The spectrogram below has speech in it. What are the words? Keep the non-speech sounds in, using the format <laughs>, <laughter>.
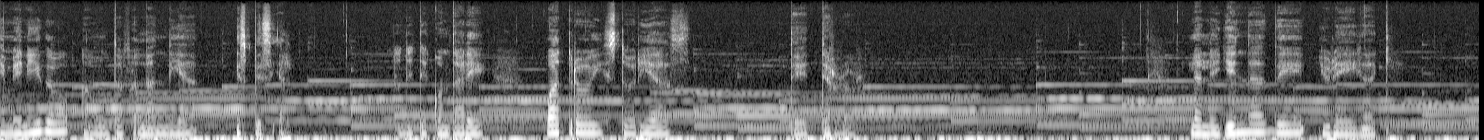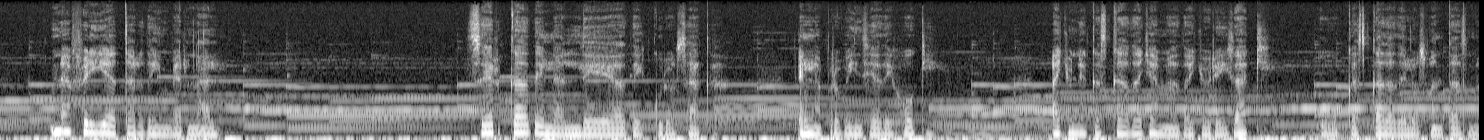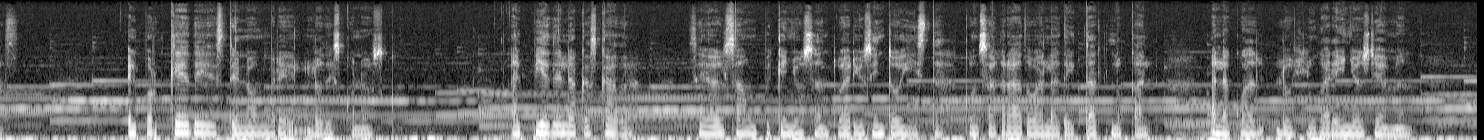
Bienvenido a un Tafalandia especial, donde te contaré cuatro historias de terror. La leyenda de Yureigaki. Una fría tarde invernal, cerca de la aldea de Kurosaka, en la provincia de Hoki, hay una cascada llamada Yureigaki o Cascada de los Fantasmas. El porqué de este nombre lo desconozco. Al pie de la cascada se alza un pequeño santuario sintoísta consagrado a la deidad local, a la cual los lugareños llaman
